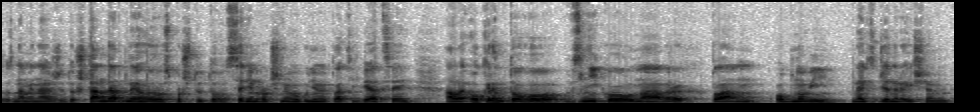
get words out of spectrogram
to znamená, že do štandardného rozpočtu toho 7-ročného budeme platiť viacej, ale okrem toho vznikol návrh plánu obnovy Next Generation,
